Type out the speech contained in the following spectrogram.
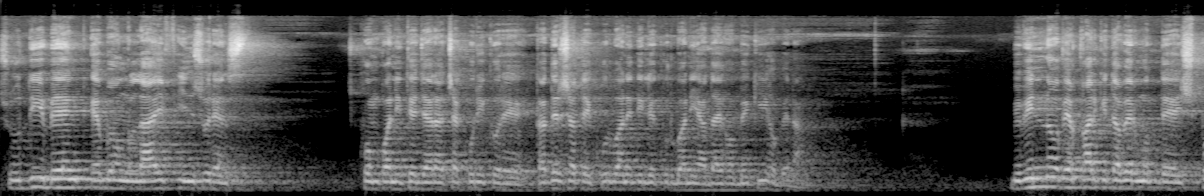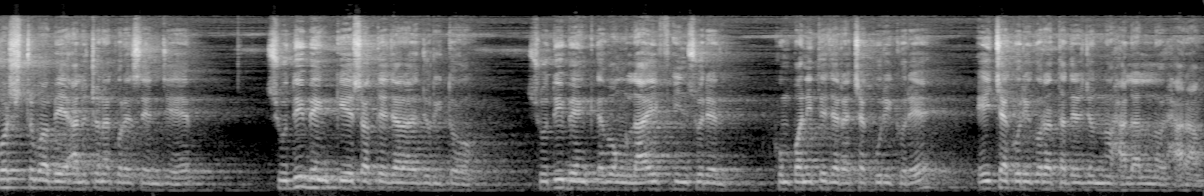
সুদি ব্যাংক এবং লাইফ ইন্স্যুরেন্স কোম্পানিতে যারা চাকুরি করে, তাদের সাথে কুরবানি দিলে কুরবানি আদায় হবে কি হবে না? বিভিন্ন বেকার কিতাবের মধ্যে স্পষ্টভাবে আলোচনা করেছেন যে, সুদি ব্যাংকের সাথে যারা জড়িত, সুদি ব্যাংক এবং লাইফ ইন্স্যুরেন্স কোম্পানিতে যারা চাকুরি করে, এই চাকুরি করা তাদের জন্য হালাল নয়, হারাম।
